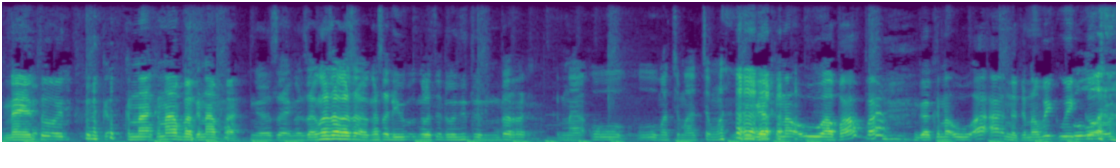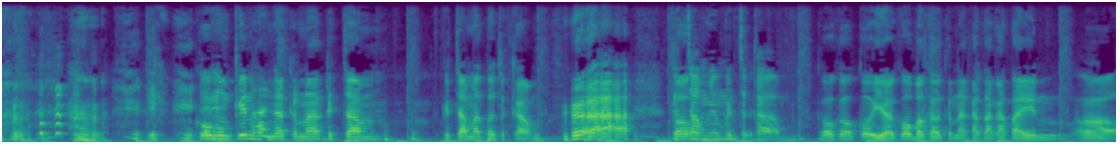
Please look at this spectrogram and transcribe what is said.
nah itu, itu ke- kena kenapa kenapa? Nggak usah nggak usah nggak usah nggak usah nggak usah di nggak usah dulu itu ntar kena u u macem-macem lah. Nggak kena u apa apa nggak kena UAA nggak kena wik wik kok. Kok mungkin hanya kena kecam kecam atau cekam? Kecam yang mencekam. kok kok kok ya kok bakal kena kata-katain eh,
